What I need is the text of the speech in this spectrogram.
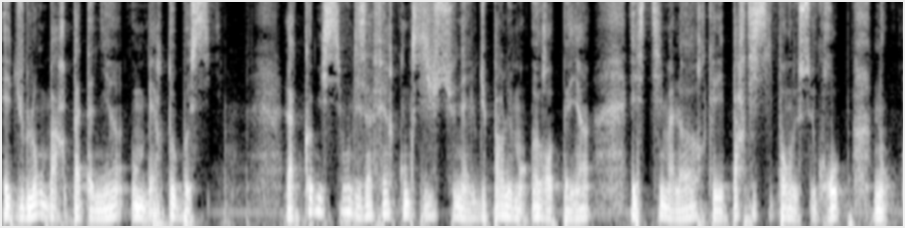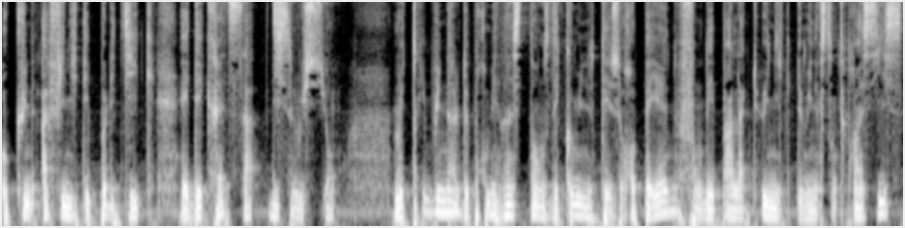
et du lombard patanien Umberto Bossi. La Commission des affaires constitutionnelles du Parlement européen estime alors que les participants de ce groupe n'ont aucune affinité politique et décrète sa dissolution. Le tribunal de première instance des communautés européennes, fondé par l'acte unique de 1986,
